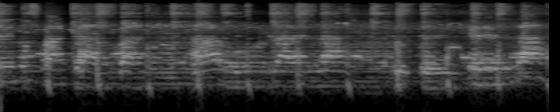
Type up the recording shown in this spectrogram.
El agua es vida, cuídala.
